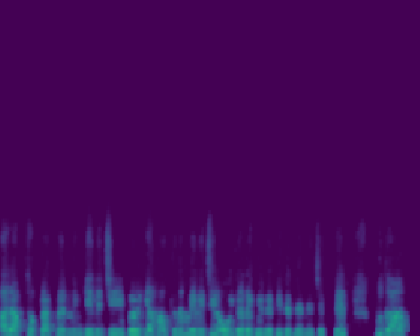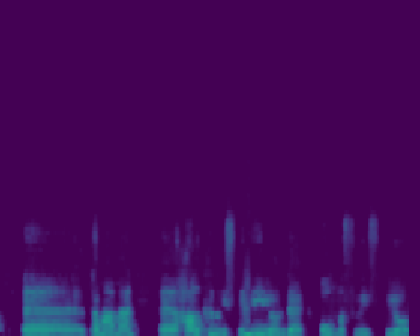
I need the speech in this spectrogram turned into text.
Arap topraklarının geleceği bölge halkının vereceği oylara göre belirlenecektir. Bu da e, tamamen e, halkın istediği yönde olmasını istiyor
